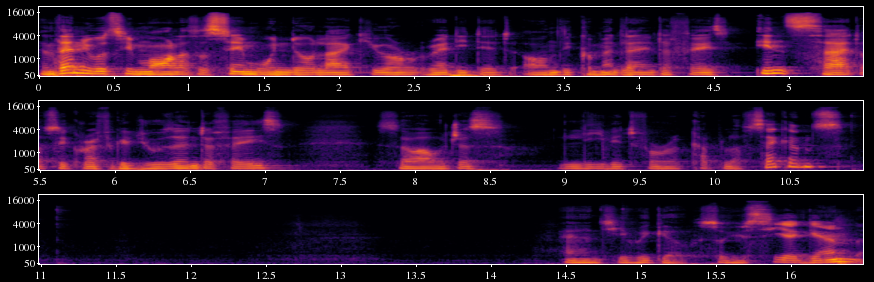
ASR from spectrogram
And then you will see more or less the same window like you already did on the command line interface inside of the graphical user interface. So I will just leave it for a couple of seconds. And here we go. So you see again,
